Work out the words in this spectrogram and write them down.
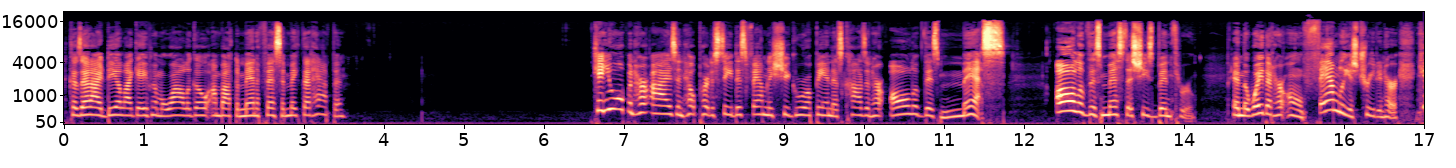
Because that ideal I gave him a while ago, I'm about to manifest and make that happen. Can you open her eyes and help her to see this family she grew up in that's causing her all of this mess, all of this mess that she's been through? and the way that her own family is treating her. Can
